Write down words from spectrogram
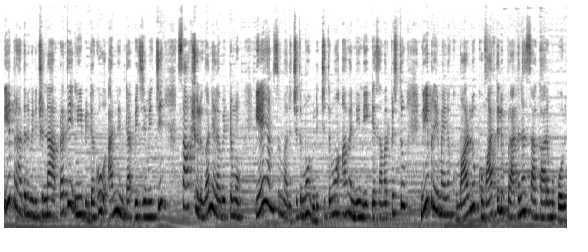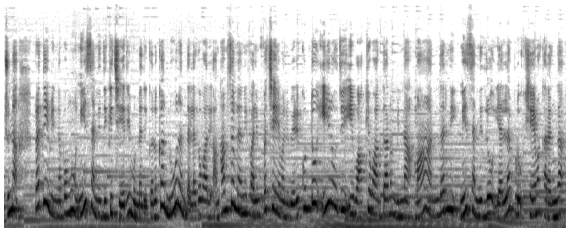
ఈ ప్రార్థన వినుచున్న ప్రతి నీ బిడ్డకు అన్నింట విజయమిచ్చి సాక్షులుగా నిలబెట్టుము. ఏ అంశం మరుచితమో విడిచితమో అవన్నీ నీకే సమర్పిస్తూ నీ ప్రియమైన కుమారులు కుమార్తెలు ప్రార్థన సాకారము కోరుచున్న ప్రతి విన్నపము నీ సన్నిధికి చేరి ఉన్నది కనుక నూరంతలగా వారి అంశంలన్నీ ఫలింపచేయమని వేడుకుంటూ ఈ రోజు ఈ వాక్య వాగ్దానం విన్న మా అందరినీ నీ సన్నిధిలో ఎల్లప్పుడూ క్షేమకరంగా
